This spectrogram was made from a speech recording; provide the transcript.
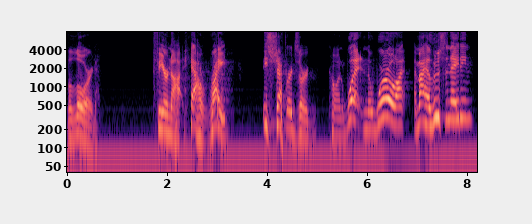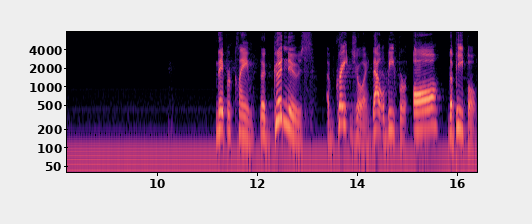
the Lord. Fear not. Yeah, right. These shepherds are going, What in the world? I, am I hallucinating? They proclaim the good news of great joy. That will be for all the people.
